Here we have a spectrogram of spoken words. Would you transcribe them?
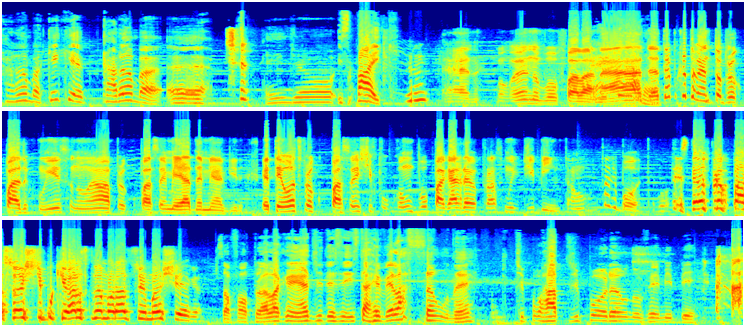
Caramba, quem que é? Caramba, é. Angel. Spike. É, né? bom, eu não vou falar É, nada. cara. Até porque eu também não tô preocupado com isso, não é uma preocupação imediata da minha vida. Eu tenho outras preocupações, tipo, como vou pagar o próximo gibi. Então, tá de boa, tá bom. Você tem umas preocupações, tipo, que horas que o namorado da sua irmã chega. Só faltou ela ganhar de desenhista revelação, né? Tipo rato de porão no VMB.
